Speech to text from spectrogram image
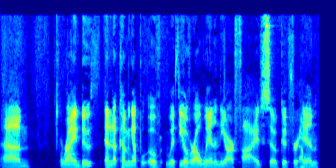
um, Ryan Booth ended up coming up over, with the overall win in the R5, so good for him.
